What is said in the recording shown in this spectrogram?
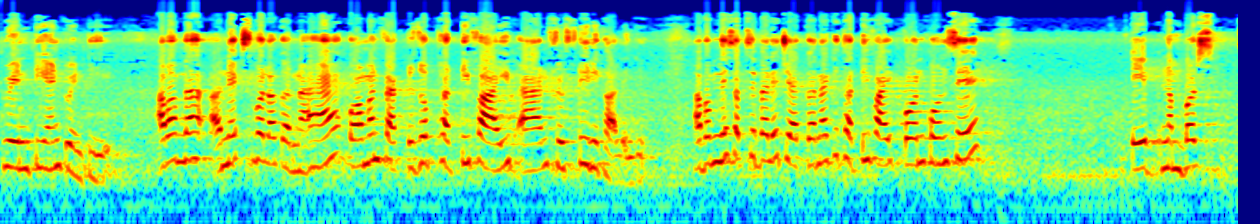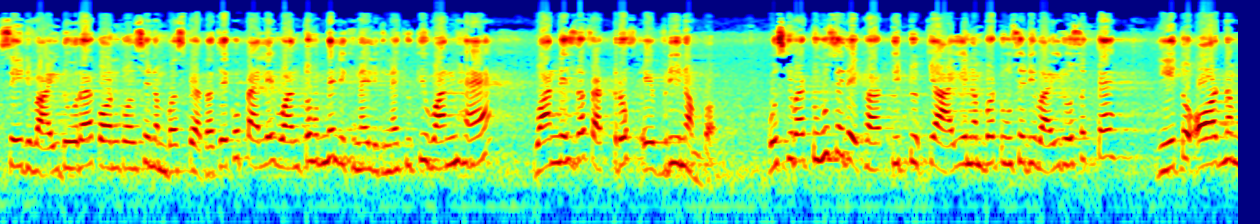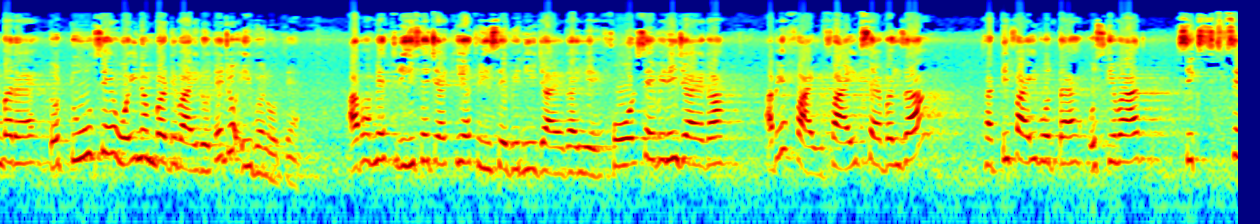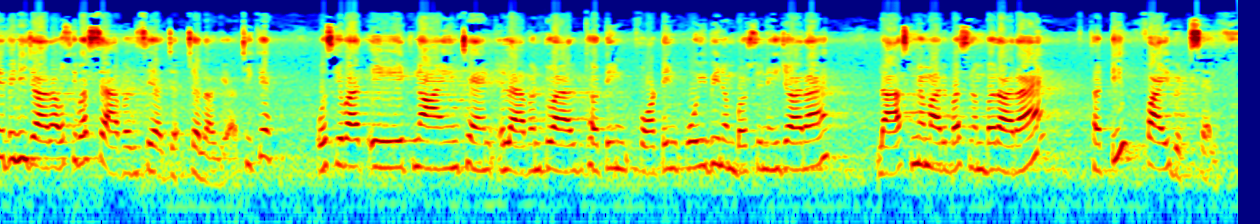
20 and 28 अब हम नेक्स्ट वाला करना है. कॉमन फैक्टर्स ऑफ़ 35 एंड 50 निकालेंगे. अब हमने सबसे पहले चेक करना कि 35 कौन कौन से नंबर्स से डिवाइड हो रहा है कौन कौन से नंबर्स पे आता है. देखो, पहले वन तो हमने लिखना ही लिखना है, क्योंकि वन है one is the factor of every number उसके बाद टू से देखा कि क्या ये नंबर टू से डिवाइड हो सकता है? ये तो ऑड नंबर है तो टू से वही नंबर डिवाइड होते हैं जो इवन होते हैं। अब हमने थ्री से चेक किया थ्री से भी नहीं जाएगा ये फोर से भी नहीं जाएगा। अब ये फाइव फाइव सेवन जा थर्टी फाइव होता है। उसके बाद सिक्स से भी नहीं जा रहा, उसके बाद सेवन से चला गया, ठीक है? उसके बाद eight nine ten eleven twelve thirteen fourteen कोई भी नंबर से नहीं जा रहा है। लास्ट में हमारे पास नंबर आ रहा है थर्टी फाइव इट सेल्फ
